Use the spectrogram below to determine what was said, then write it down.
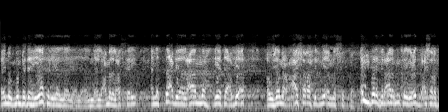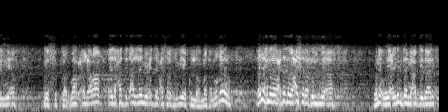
فإنه من بديهيات العمل العسكري أن التعبئة العامة هي تعبئة أو جمع 10% من السكان. أي بلد في العالم ممكن يعد 10% من السكان. والعراق إلى حد الآن لم يعد العشرة في المئة كلهم مثلا وغيره. فنحن لو أعددنا عشرة في المئة ويعني نقدر نعبي ذلك؟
